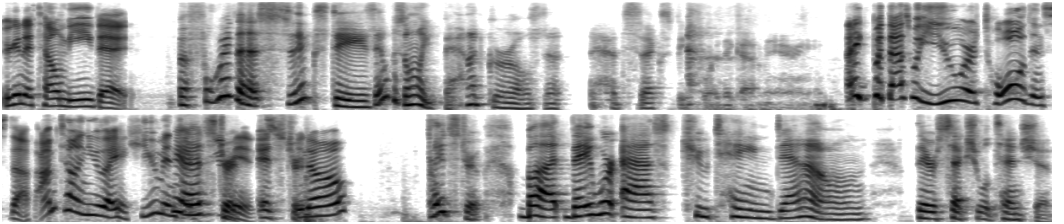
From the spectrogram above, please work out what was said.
You're gonna tell me that Before the 60s, it was only bad girls that had sex before they got married. Like, but that's what you were told and stuff. I'm telling you, like humans. Yeah, it's true. It's true. You know. It's true. But they were asked to tame down their sexual tension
